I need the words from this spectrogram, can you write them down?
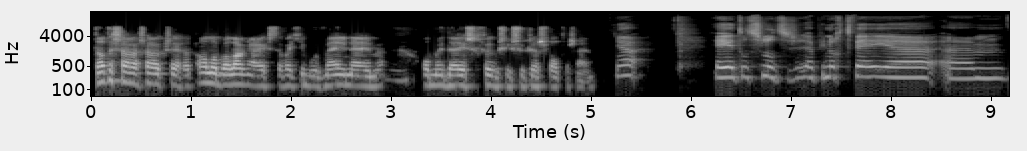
dat is, zou, zou ik zeggen, het allerbelangrijkste wat je moet meenemen om in deze functie succesvol te zijn. Ja. Hey, tot slot, heb je nog twee uh, um,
